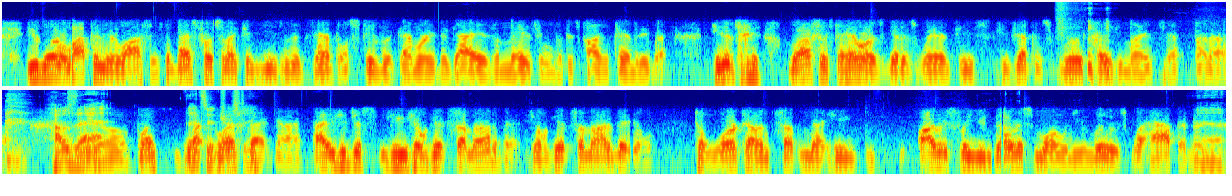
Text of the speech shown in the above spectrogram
you learn a lot from your losses. The best person I could use as an example is Steve Montgomery. The guy is amazing with his positivity, but he does losses to him are as good as wins. He's he's got this really crazy mindset, but uh. How's that? You know, bless, That's bless interesting. that guy. I, he just he, he'll get something out of it. He'll get something out of it. He'll he'll work on something that he obviously you notice more when you lose what happened. And yeah.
